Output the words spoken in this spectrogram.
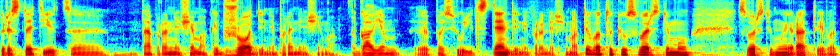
pristatyti tą pranešimą kaip žodinį pranešimą. O gal jam e, pasiūlyti stendinį pranešimą. Tai va tokių svarstymų, svarstymų yra. Tai va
